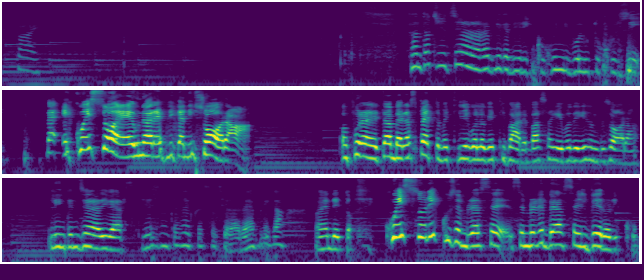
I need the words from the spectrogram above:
Goodbye. Fantastico insieme è una replica di Ricco, quindi voluto così. Beh, e questo è una replica di Sora! Oppure ha detto, vabbè, aspetta, mettigli quello che ti pare, basta che i poteri sono tesora. L'intenzione era diversa. Ti sei sentito che questa sia la replica? Ma mi ha detto, questo Riku essere- sembrerebbe essere il vero Riku.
